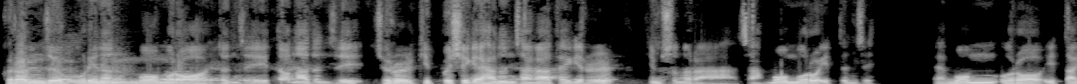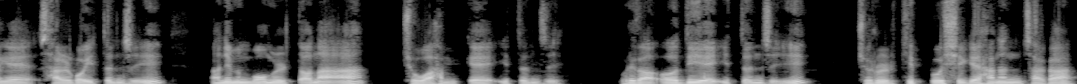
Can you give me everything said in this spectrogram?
그런 즉 우리는 몸으로든지 떠나든지 주를 기쁘시게 하는 자가 되기를 힘쓰노라. 자, 몸으로 있든지 예, 몸으로 이 땅에 살고 있든지 아니면 몸을 떠나 주와 함께 있든지 우리가 어디에 있든지 주를 기쁘시게 하는 자가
